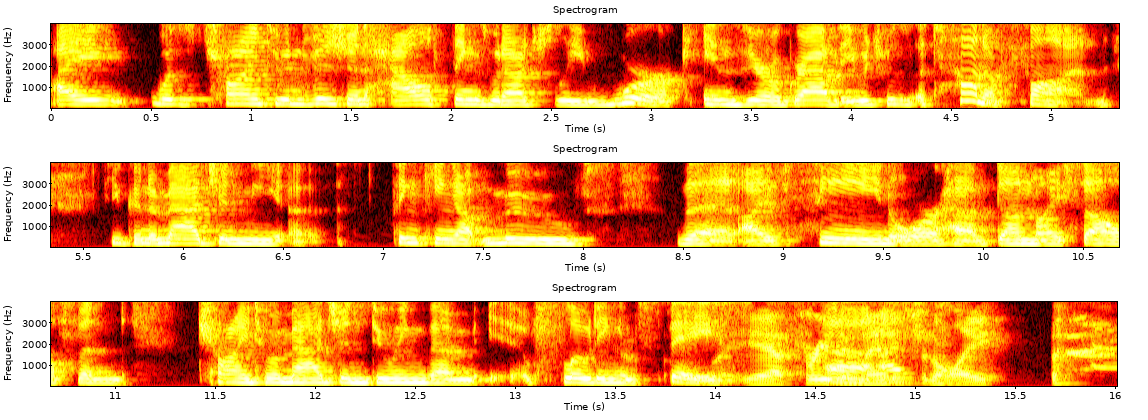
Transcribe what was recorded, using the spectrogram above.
I was trying to envision how things would actually work in zero gravity, which was a ton of fun. If you can imagine me uh, thinking up moves that I've seen or have done myself and trying to imagine doing them uh, floating in space. Yeah, three dimensionally. Uh,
